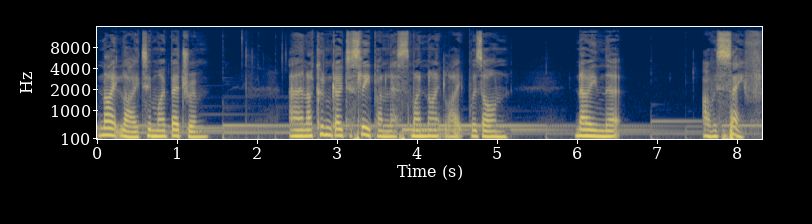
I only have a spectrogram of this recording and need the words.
nightlight in my bedroom and I couldn't go to sleep unless my nightlight was on, knowing that I was safe.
